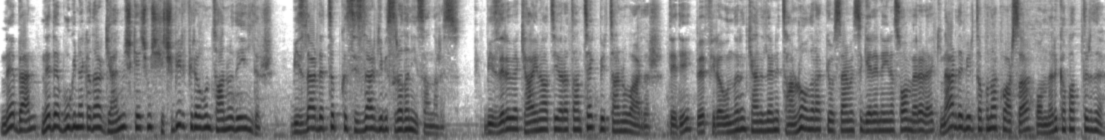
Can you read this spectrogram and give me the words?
ne ben ne de bugüne kadar gelmiş geçmiş hiçbir firavun tanrı değildir. Bizler de tıpkı sizler gibi sıradan insanlarız. Bizleri ve kainatı yaratan tek bir tanrı vardır dedi ve firavunların kendilerini tanrı olarak göstermesi geleneğine son vererek nerede bir tapınak varsa onları kapattırdı.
